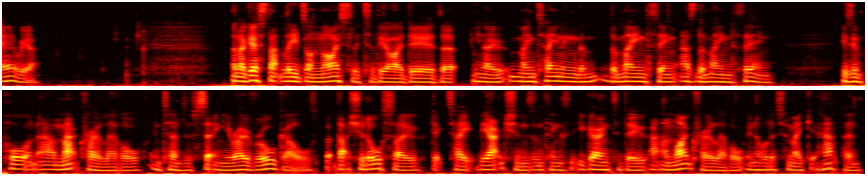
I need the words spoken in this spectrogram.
area. And I guess that leads on nicely to the idea that, you know, maintaining the, the main thing as the main thing is important at a macro level in terms of setting your overall goals, but that should also dictate the actions and things that you're going to do at a micro level in order to make it happen.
